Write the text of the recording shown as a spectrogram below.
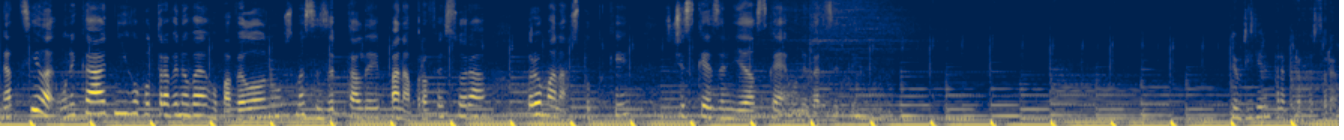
Na cíle unikátního potravinového pavilonu jsme se zeptali pana profesora Romana Stupky z České zemědělské univerzity. Dobrý den, pane profesore.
